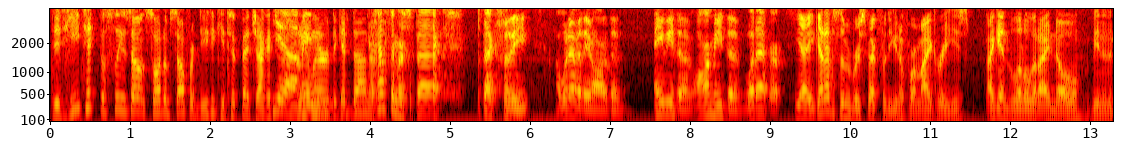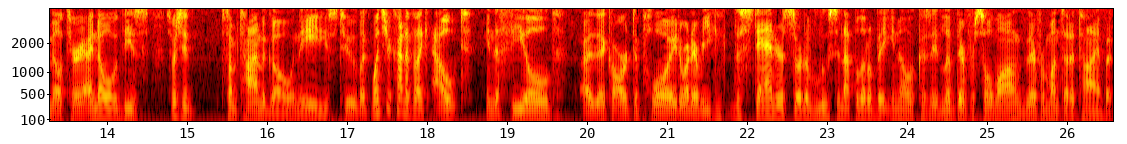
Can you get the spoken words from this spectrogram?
did he take the sleeves out and sew it himself, or do you think he took that jacket to Yeah, a I mean, tailor to get done? or- Have some respect, respect for uh, the whatever they are, the Maybe the Army, the whatever. Yeah, you gotta have some respect for the uniform. I agree. He's again the little that I know, being in the military. I know these, especially some time ago in the '80s too. Like once you're kind of like out in the field, or, like, or deployed or whatever, you can the standards sort of loosen up a little bit, you know, because they lived there for so long, they're there for months at a time. But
